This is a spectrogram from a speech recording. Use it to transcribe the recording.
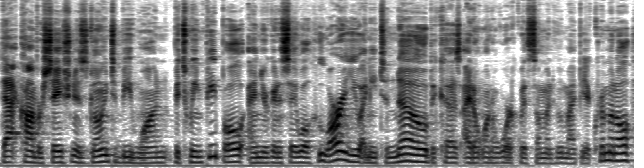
that conversation is going to be one between people and you're going to say well who are you? I need to know because i don't want to work with someone who might be a criminal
